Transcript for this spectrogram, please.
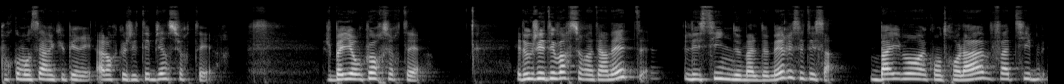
pour commencer à récupérer, alors que j'étais bien sur Terre. Je baillais encore sur Terre. Et donc j'ai été voir sur internet les signes de mal de mer et c'était ça. Bâillement incontrôlable, fatigue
